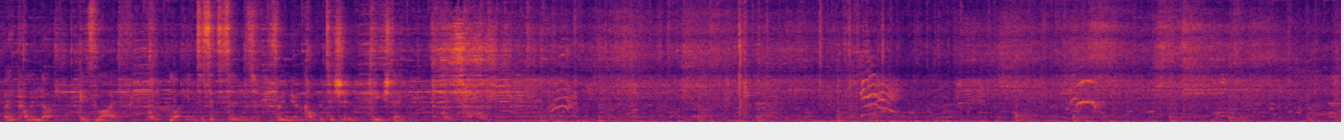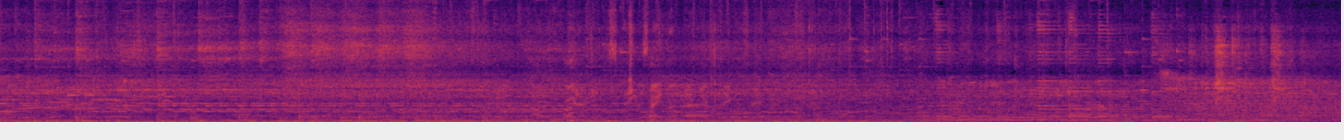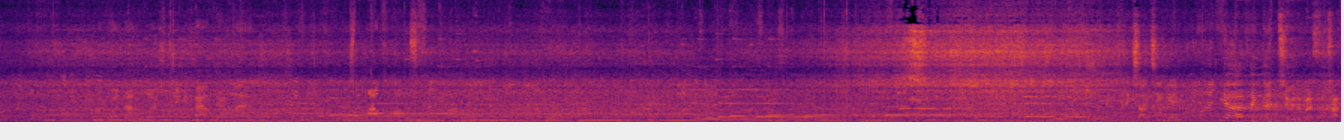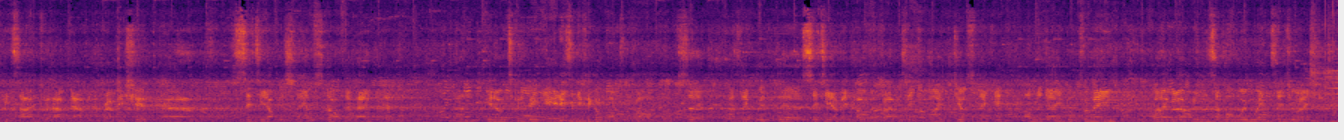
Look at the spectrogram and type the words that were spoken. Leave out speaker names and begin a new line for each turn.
advent calendar is live. Log into Cityzens for a new competition each day.
Exciting game.
Yeah, I think they're two of the best attacking sides without doubt in the Premiership. Um, City obviously have stormed ahead and, and you know it's going to be it is a difficult one to call but uh, I think with uh, City having home advantage might just nick it on the day but for me whatever happens I'm on win-win situation.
